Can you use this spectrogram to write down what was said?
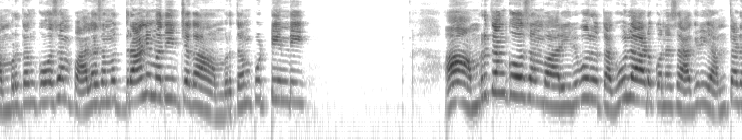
అమృతం కోసం పాల సముద్రాన్ని మదించగా అమృతం పుట్టింది. ఆ అమృతం కోసం వారి ఇరువురు తగులాడుకొనసాగిరి అంతట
